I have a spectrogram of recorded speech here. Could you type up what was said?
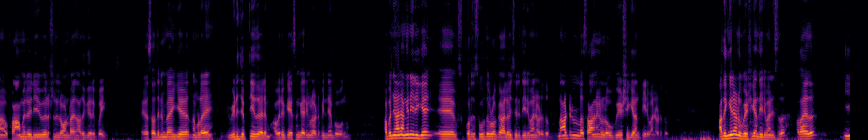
ആ ഫാമിൽ ഒരു ഇരുപത് ലക്ഷം ലോൺ ഉണ്ടായിരുന്നു. അത് കയറിപ്പോയി. സൗദിനൻ ബാങ്ക് നമ്മളെ വീട് ജപ്തി ചെയ്താലും അവർ കേസും കാര്യങ്ങളായിട്ട് പിന്നെയും പോകുന്നു. അപ്പോൾ ഞാൻ അങ്ങനെ ഇരിക്കെ കുറച്ച് സുഹൃത്തുക്കളൊക്കെ ആലോചിച്ചൊരു തീരുമാനമെടുത്തു. നാട്ടിലുള്ള സാധനങ്ങളെല്ലാം ഉപേക്ഷിക്കാൻ തീരുമാനമെടുത്തു. അതിങ്ങനെയാണ് ഉപേക്ഷിക്കാൻ തീരുമാനിച്ചത്. അതായത് ഈ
